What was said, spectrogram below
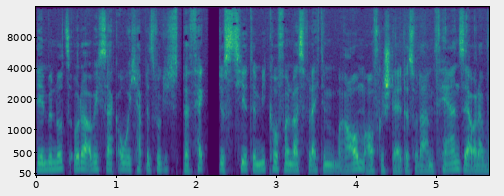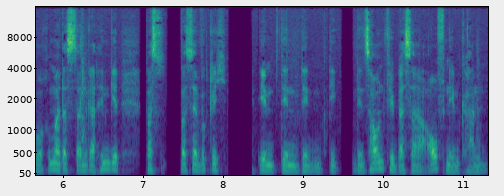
den benutze oder ob ich sage, oh, ich habe jetzt wirklich das perfekt justierte Mikrofon, was vielleicht im Raum aufgestellt ist oder am Fernseher oder wo auch immer das dann gerade hingeht, was, was ja wirklich eben den, den, die, den Sound viel besser aufnehmen kann.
